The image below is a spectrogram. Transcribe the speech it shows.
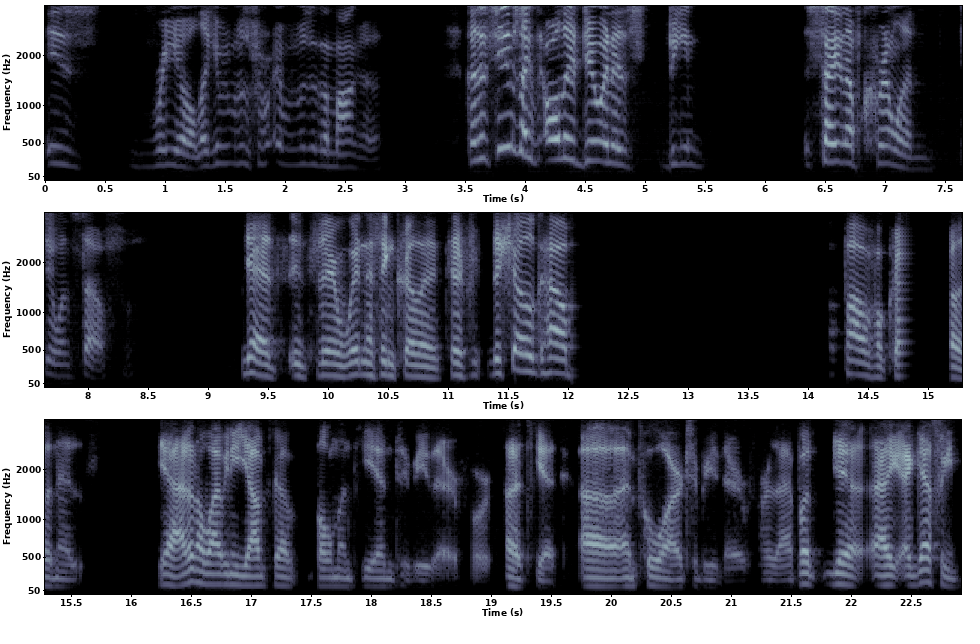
is real. Like if it was if it was in the manga, because it seems like all they're doing is being setting up Krillin doing stuff. Yeah, it's, it's their witnessing Krillin to, to show how powerful Krillin is. Yeah, I don't know why we need Yamcha, Bulma, Tien to be there for uh, Tien, uh, and Puar to be there for that. But yeah, I, I guess we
